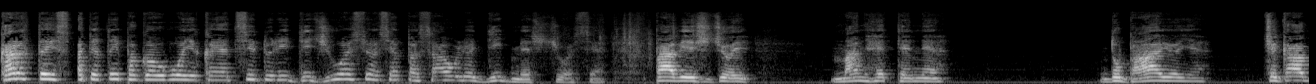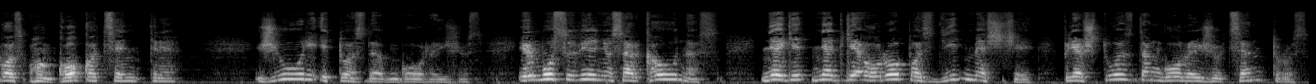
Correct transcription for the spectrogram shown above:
Kartais apie tai pagalvoji, kai atsiduri didžiuosiuose pasaulio didmeščiuose. Pavyzdžiui, Manhetene, Dubajoje, Čikagos Honkoko centre. Žiūri į tuos dangoraižius. Ir mūsų Vilnius ar Kaunas, negi, netgi Europos didmeščiai prieš tuos dangoraižių centrus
